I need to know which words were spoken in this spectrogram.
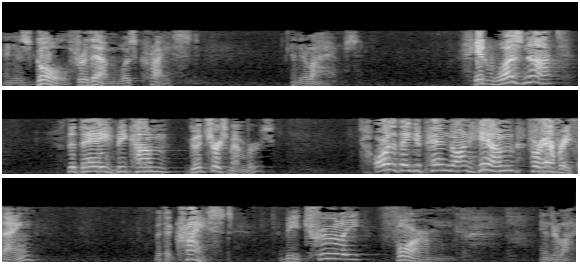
And his goal for them was Christ in their lives. It was not that they become good church members or that they depend on him for everything, but that Christ be truly formed in their lives.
